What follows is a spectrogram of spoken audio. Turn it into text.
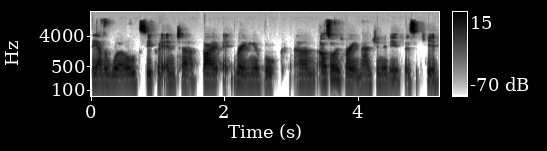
the other worlds you could enter by reading a book. Um, I was always very imaginative as a kid.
